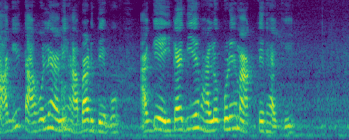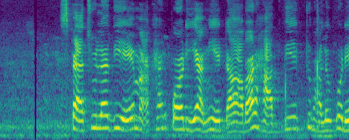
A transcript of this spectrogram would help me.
লাগে তাহলে আমি আবার দেব। আগে এইটা দিয়ে ভালো করে মাখতে থাকি। স্প্যাচুলা দিয়ে মাখার পরই আমি এটা আবার হাত দিয়ে একটু ভালো করে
